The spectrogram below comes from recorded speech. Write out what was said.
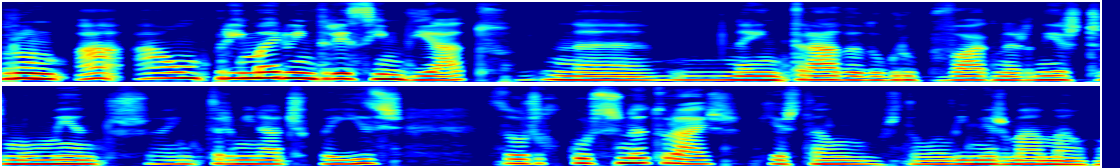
Bruno, há, há um primeiro interesse imediato na, na, entrada do Grupo Wagner nestes momentos em determinados países, são os recursos naturais que estão, estão ali mesmo à mão.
